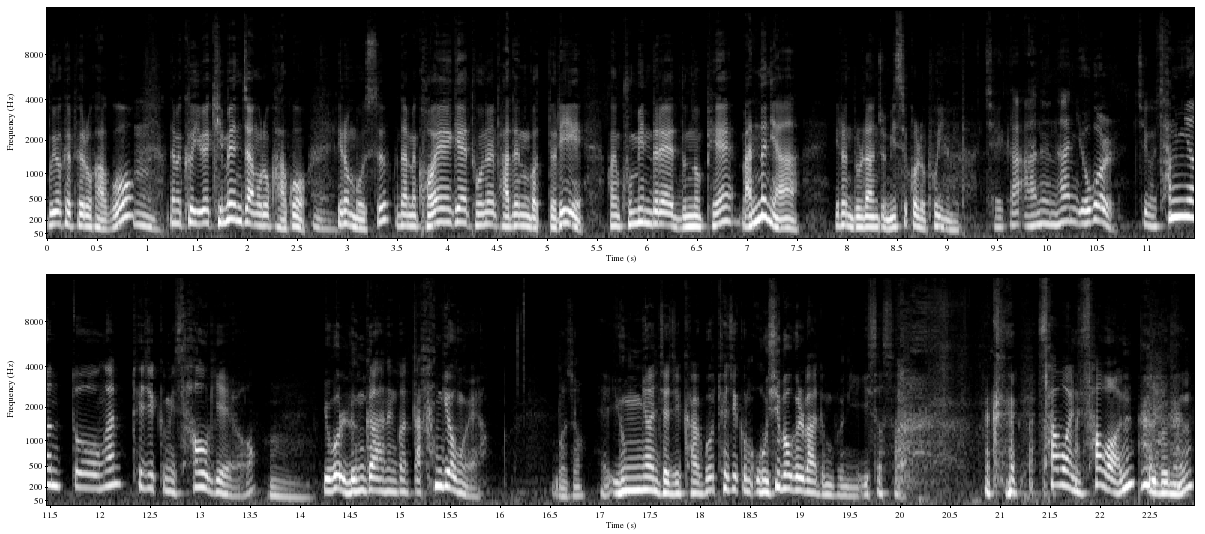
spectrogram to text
무역협회로 가고 음. 그다음에 그 이후에 김앤장으로 가고 네. 이런 모습 그다음에 거액의 돈을 받은 것들이 과연 국민들의 눈높이에 맞느냐 이런 논란 좀 있을 걸로 보입니다. 제가 아는 한 요걸 지금 3년 동안 퇴직금이 4억이에요. 음. 요걸 능가하는 건 딱 한 경우예요. 뭐죠? 6년 예, 재직하고 퇴직금 50억을 받은 분이 있었어요. 사원, 사원, 이분은.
